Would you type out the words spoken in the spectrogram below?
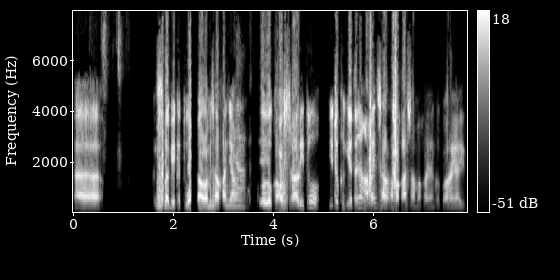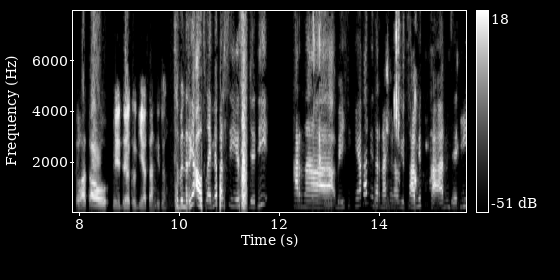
eh, sebagai ketua. Kalau misalkan yang lu ke Australia itu itu kegiatannya ngapain sal? Apakah sama kayak yang ke Korea itu atau beda kegiatan gitu? Sebenarnya outline-nya persis. Jadi karena basicnya kan International Youth Summit kan, jadi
